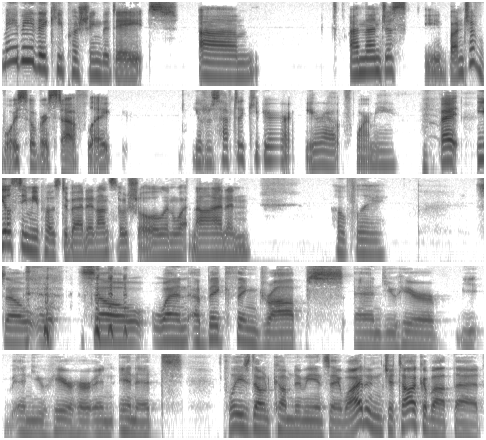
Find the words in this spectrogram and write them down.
Maybe they keep pushing the date. Um, and then just a bunch of voiceover stuff. Like, you'll just have to keep your ear out for me. But you'll see me post about it on social and whatnot, and hopefully. So, so when a big thing drops and you hear and you hear her in in it please don't come to me and say why didn't you talk about that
